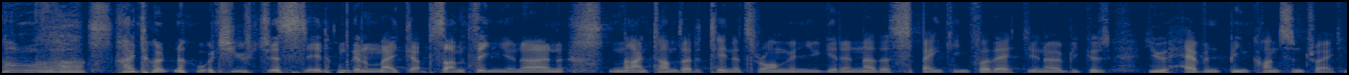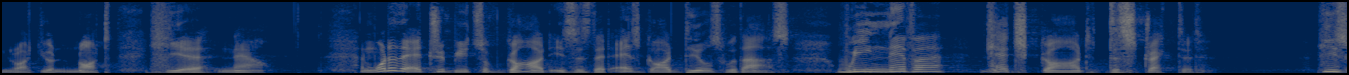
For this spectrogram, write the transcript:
oh, I don't know what you've just said. I'm going to make up something, you know, and nine times out of ten it's wrong, and you get another spanking for that, you know, because you haven't been concentrating, right? You're not here now. And one of the attributes of God is, is that as God deals with us, we never catch God distracted. He's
